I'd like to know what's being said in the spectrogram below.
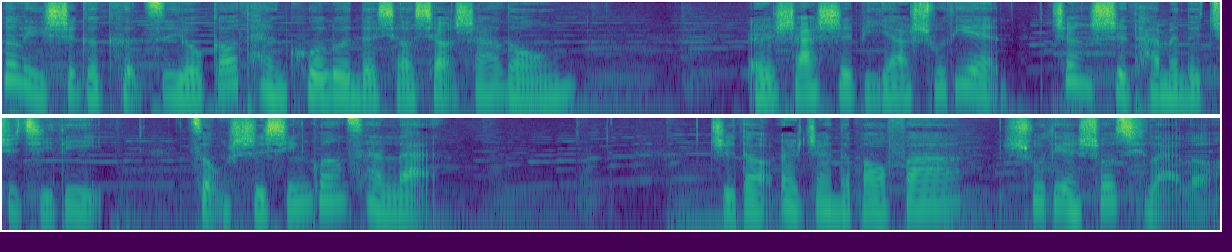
这里是个可自由高谈阔论的小小沙龙，而莎士比亚书店正是他们的聚集地，总是星光灿烂。直到二战的爆发，书店收起来了，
